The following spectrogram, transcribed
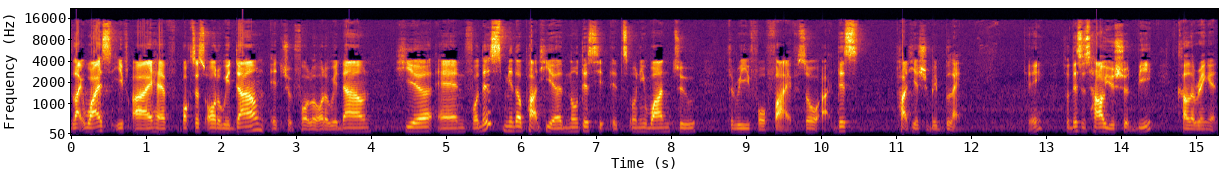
Likewise, if I have boxes all the way down, it should follow all the way down here. And for this middle part here, notice it's only one, two, three, four, five. So uh, this part here should be blank. Okay. So this is how you should be coloring it.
